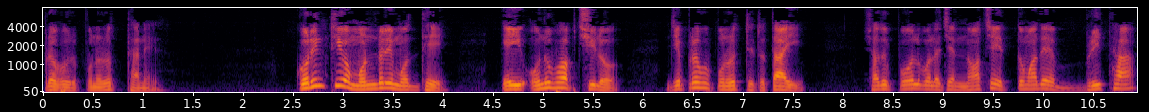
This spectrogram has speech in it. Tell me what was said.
প্রভুর পুনরুত্থানের। করিন্থীয় মণ্ডলীর মধ্যে এই অনুভব ছিল যে প্রভু পুনরুত্থিত। তাই সাধু পোল বলেছে নচে তোমাদের বৃথা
